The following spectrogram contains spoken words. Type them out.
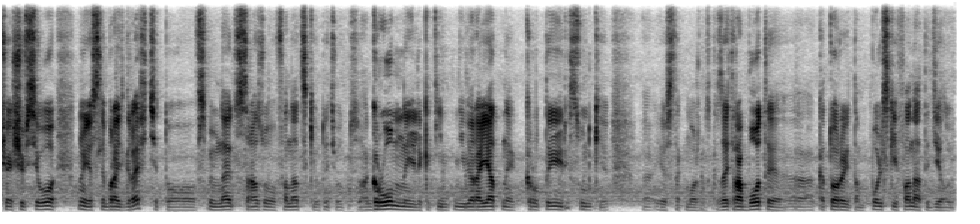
чаще всего, ну, если брать граффити, то вспоминаются сразу фанатские вот эти вот огромные или какие-нибудь невероятные крутые рисунки, э, если так можно сказать, работы, э, которые там польские фанаты делают.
